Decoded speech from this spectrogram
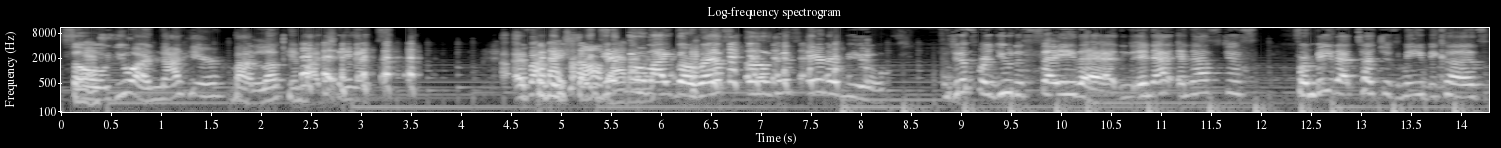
So yes. you are not here by luck and by chance. if I can I try to get that, through like the rest of this interview, just for you to say that, and that and that's just for me that touches me because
